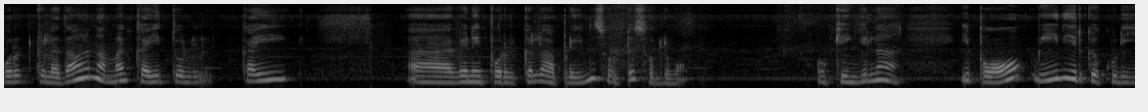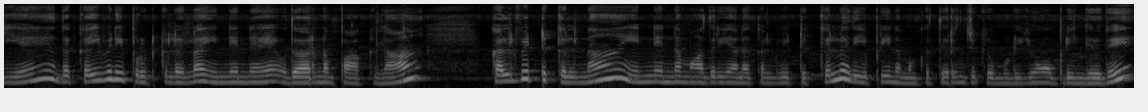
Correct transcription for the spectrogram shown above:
பொருட்களை தான் நம்ம கைத்தொல் கை வினைப்பொருட்கள் அப்படின்னு சொல்லிட்டு சொல்லுவோம். ஓகேங்களா? இப்போது மீதி இருக்கக்கூடிய அந்த கைவினைப் பொருட்கள் எல்லாம் என்னென்ன? உதாரணம் பார்க்கலாம். கல்வெட்டுக்கள்னால் என்னென்ன மாதிரியான கல்வெட்டுக்கள்? அது எப்படி நமக்கு தெரிஞ்சுக்க முடியும் அப்படிங்கிறது.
